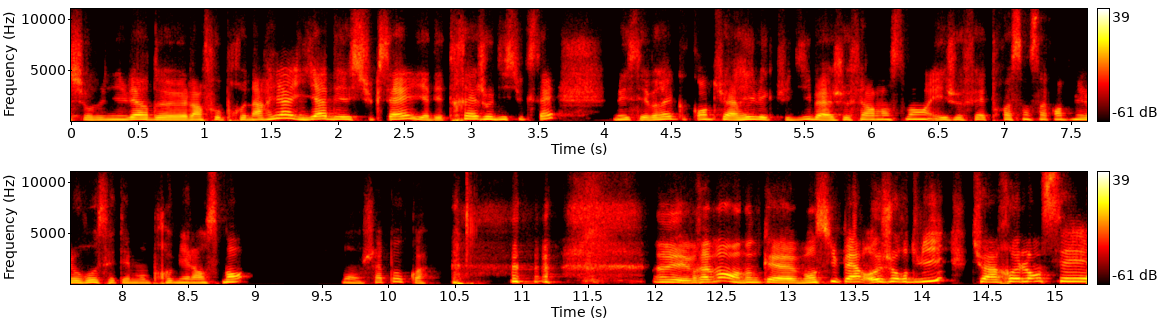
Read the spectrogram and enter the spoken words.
sur l'univers de l'infoprenariat. Il y a des succès, il y a des très jolis succès, mais c'est vrai que quand tu arrives et que tu dis bah je fais un lancement et je fais 350 000 euros, c'était mon premier lancement. Bon chapeau quoi. vraiment donc bon super. Aujourd'hui tu as relancé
